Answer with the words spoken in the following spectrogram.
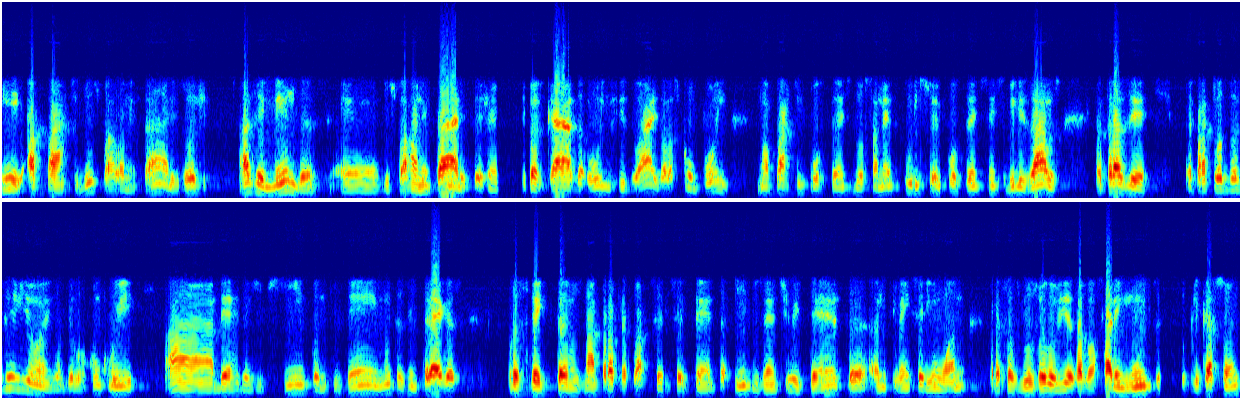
E a parte dos parlamentares, hoje, as emendas é, dos parlamentares, sejam de bancada ou individuais, elas compõem uma parte importante do orçamento, por isso é importante sensibilizá-los para trazer é para todas as regiões, Abelô, concluir a BR-205 ano que vem, muitas entregas prospectamos na própria 470 e 280, ano que vem seria um ano para essas duas rodovias avançarem muitas duplicações,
